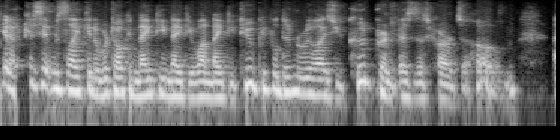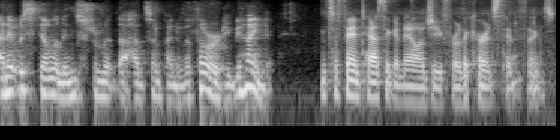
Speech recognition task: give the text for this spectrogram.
you know, because it was like, you know, we're talking 1991, 92, people didn't realize you could print business cards at home, and it was still an instrument that had some kind of authority behind it. it's a fantastic analogy for the current state of things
